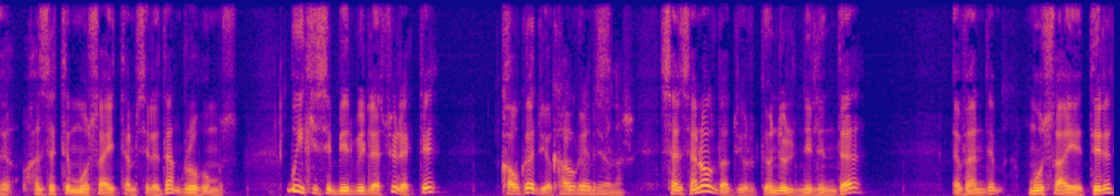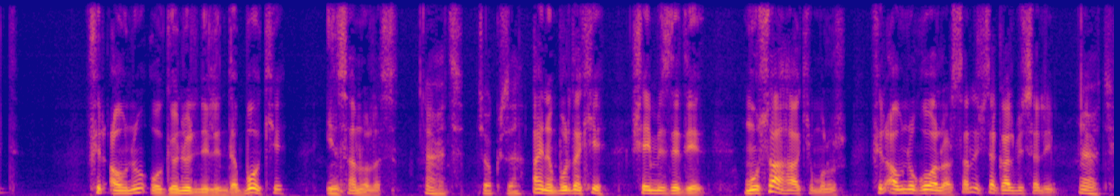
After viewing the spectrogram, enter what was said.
e, Hazreti Musa'yı temsil eden ruhumuz. Bu ikisi birbiriyle sürekli Kavga diyor Kavga kalbimiz. ediyorlar. Sen sen ol da diyor gönül nilinde efendim Musa'yı dirilt. Firavun'u o gönül nilinde bu ki insan olasın. Evet. Çok güzel. Aynen buradaki şeyimiz dedi. Musa hakim olur. Firavun'u kovalarsan işte kalbi selim. Evet.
